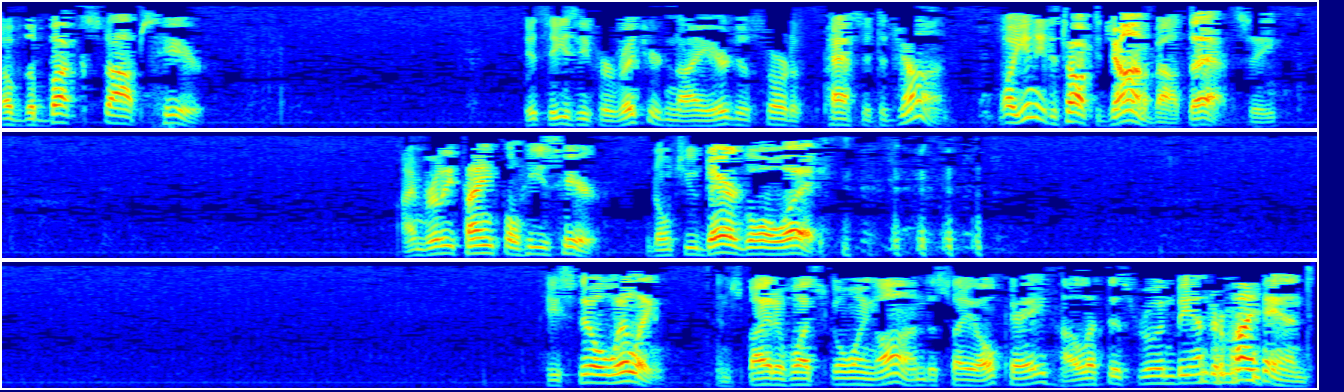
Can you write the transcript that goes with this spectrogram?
of the buck stops here. It's easy for Richard and I here to sort of pass it to John. Well, you need to talk to John about that, see? I'm really thankful he's here. Don't you dare go away. he's still willing, in spite of what's going on, to say, okay, I'll let this ruin be under my hand.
